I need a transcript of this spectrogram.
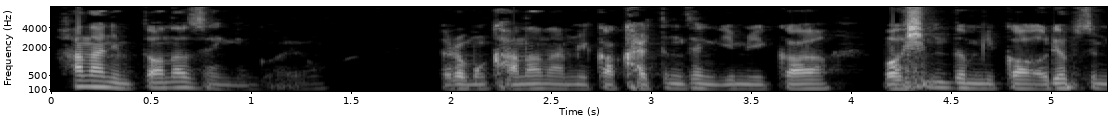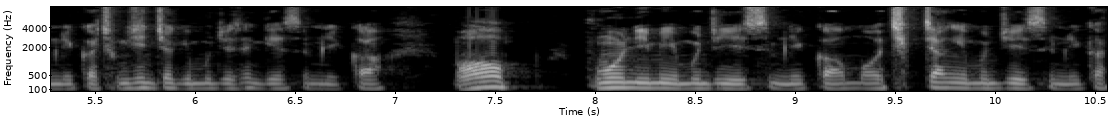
하나님 떠나서 생긴 거예요. 여러분 가난합니까? 갈등 생깁니까? 뭐 힘듭니까? 어렵습니까? 정신적인 문제 생겼습니까? 뭐 부모님이 문제 있습니까? 뭐 직장에 문제 있습니까?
